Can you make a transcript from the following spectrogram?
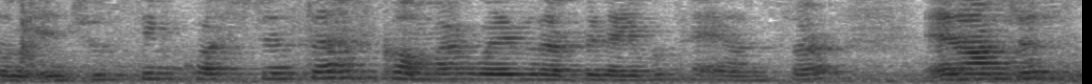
And I've had some interesting questions that have come my way that I've been able to answer. And I'm just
